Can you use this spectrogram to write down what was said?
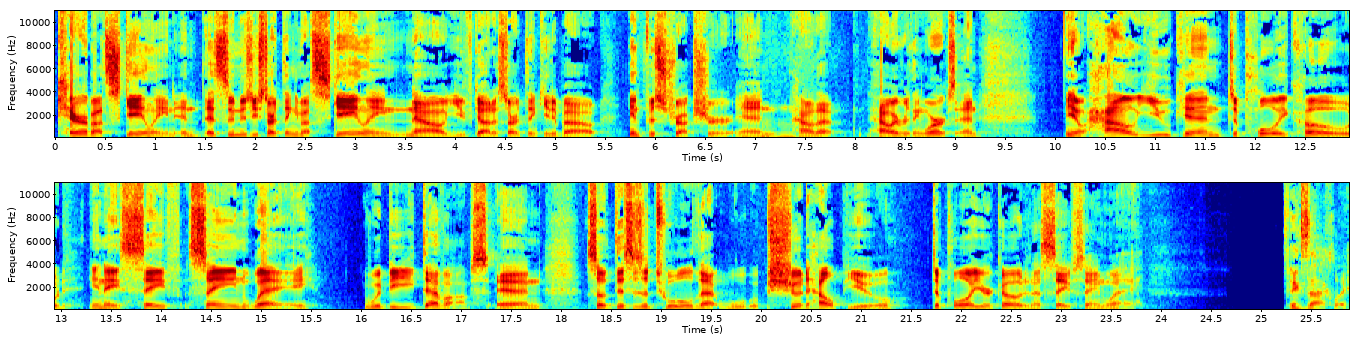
care about scaling. And as soon as you start thinking about scaling, now you've got to start thinking about infrastructure and how that how everything works and you know how you can deploy code in a safe, sane way would be DevOps. And so this is a tool that w should help you deploy your code in a safe, sane way. Exactly.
